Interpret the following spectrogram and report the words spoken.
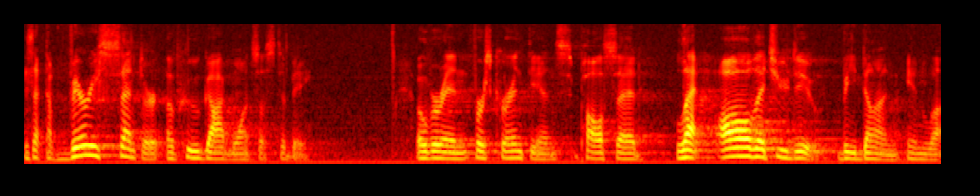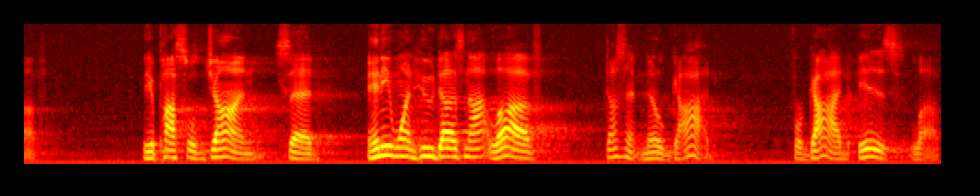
is at the very center of who God wants us to be. Over in 1 Corinthians, Paul said, Let all that you do be done in love. The Apostle John said, Anyone who does not love doesn't know God, for God is love.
